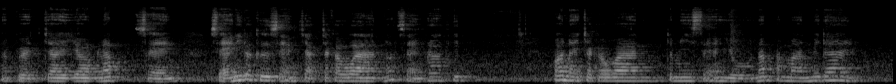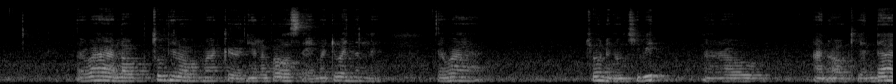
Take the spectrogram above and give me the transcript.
นะเปิดใจยอมรับแสง แสงนี้ก็คือแสงจากจักรวาลเนาะแสงพระอาทิตย์เพราะในจักรวาลจะมีแสงอยู่นับประมาณไม่ได้ แต่ว่าเราช่วงที่เรามาเกิดเนี่ยเราก็เอาแสงมาด้วยนั่นแหละแต่ว่า ช่วงหนึ่งของชีวิต เราอ่านออกเขียนได้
